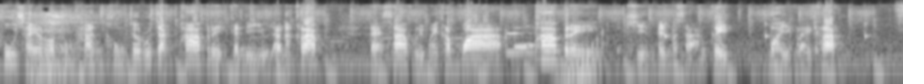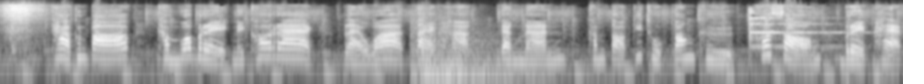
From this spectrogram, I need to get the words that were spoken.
ผู้ใช้รถทุกท่านคงจะรู้จักผ้าเบรกกันดีอยู่แล้วนะครับ แต่ทราบหรือไม่ครับว่า ผ้าเบรกเขียนเป็นภาษาอังกฤษว่าอย่างไรครับ ค่ะคุณป๊อปคำว่าเบรกในข้อแรก แปลว่า แตกหัก ดังนั้นคำตอบที่ถูกต้องคือ ข้อ 2 เบรกแผด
